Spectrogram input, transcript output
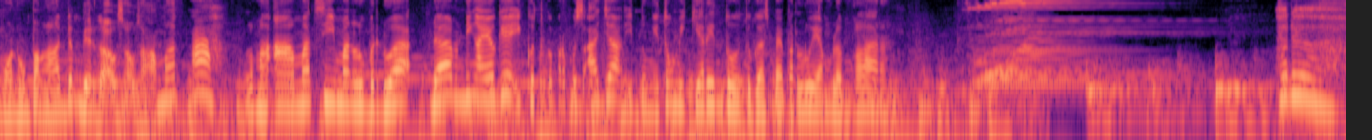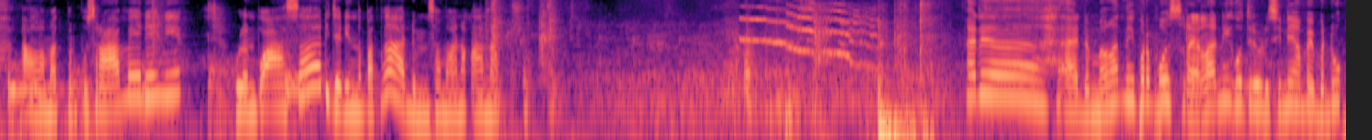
Mau numpang adem biar nggak aus-aus amat. Ah lemah amat sih iman lu berdua Dah mending ayo ge ikut ke perpus aja Hitung-hitung mikirin tuh tugas paper lu yang belum kelar Aduh, alamat perpus rame deh nih. Bulan puasa dijadiin tempat ngadem sama anak-anak. Aduh, adem banget nih perpus. Rela nih gue tidur di sini sampai beduk.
